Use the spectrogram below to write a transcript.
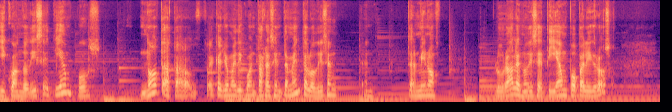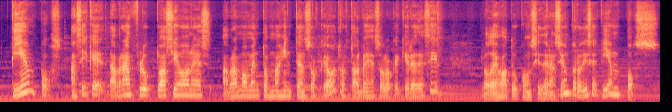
Y cuando dice tiempos, nota hasta fue que yo me di cuenta recientemente, lo dicen en términos plurales, no dice tiempo peligroso. Tiempos. Así que habrán fluctuaciones, habrá momentos más intensos que otros. Tal vez eso es lo que quiere decir. Lo dejo a tu consideración, pero dice tiempos.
